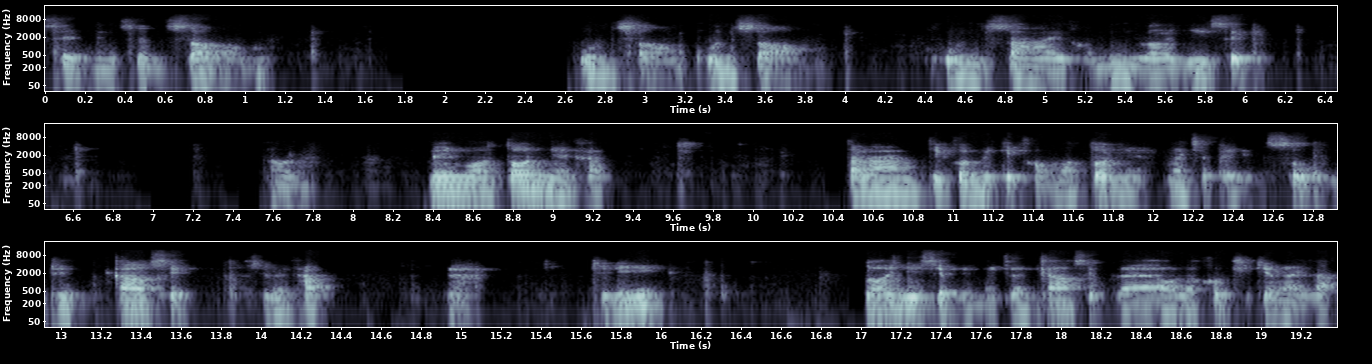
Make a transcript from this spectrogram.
เศษหนึ่งส่วนสองคูณสองคูณสองคูณไซน์ของมุมร้อยยี่สิบเอาละในมอต้นเนี่ยครับ ตารางตรีโกณมิติของมอต้นเนี่ยมันจะเป็นศูนย์ถึงเก้าสิบใช่ไหมครับนะทีนี้ ร้อยี่สิบเนี่ยมันเกินเก้าสิบแล้ว แล้วเขาคิดยังไงล่ะ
